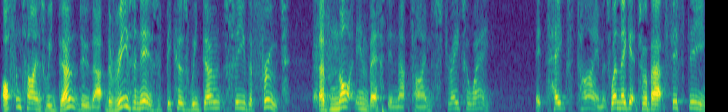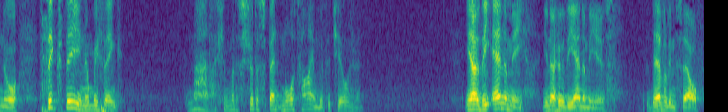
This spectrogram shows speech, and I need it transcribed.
Oftentimes we don't do that. The reason is because we don't see the fruit of not investing that time straight away. It takes time. It's when they get to about 15 or 16 and we think, man, I should, have spent more time with the children. You know, the enemy, you know who the enemy is? the devil himself,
